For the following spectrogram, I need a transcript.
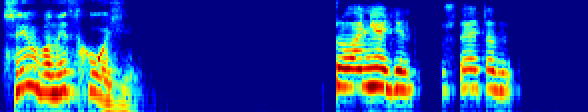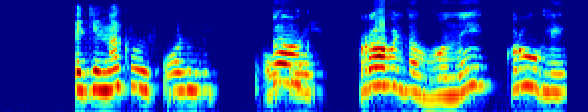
чим вони схожі. Что они один, что это одинаковые формы. Так. Ой. Правильно, вони круглі.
